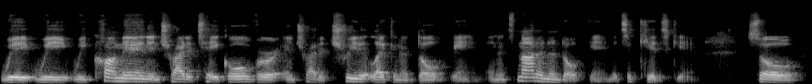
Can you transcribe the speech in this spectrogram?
We, we, we come in and try to take over and try to treat it like an adult game. And it's not an adult game, it's a kid's game. So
